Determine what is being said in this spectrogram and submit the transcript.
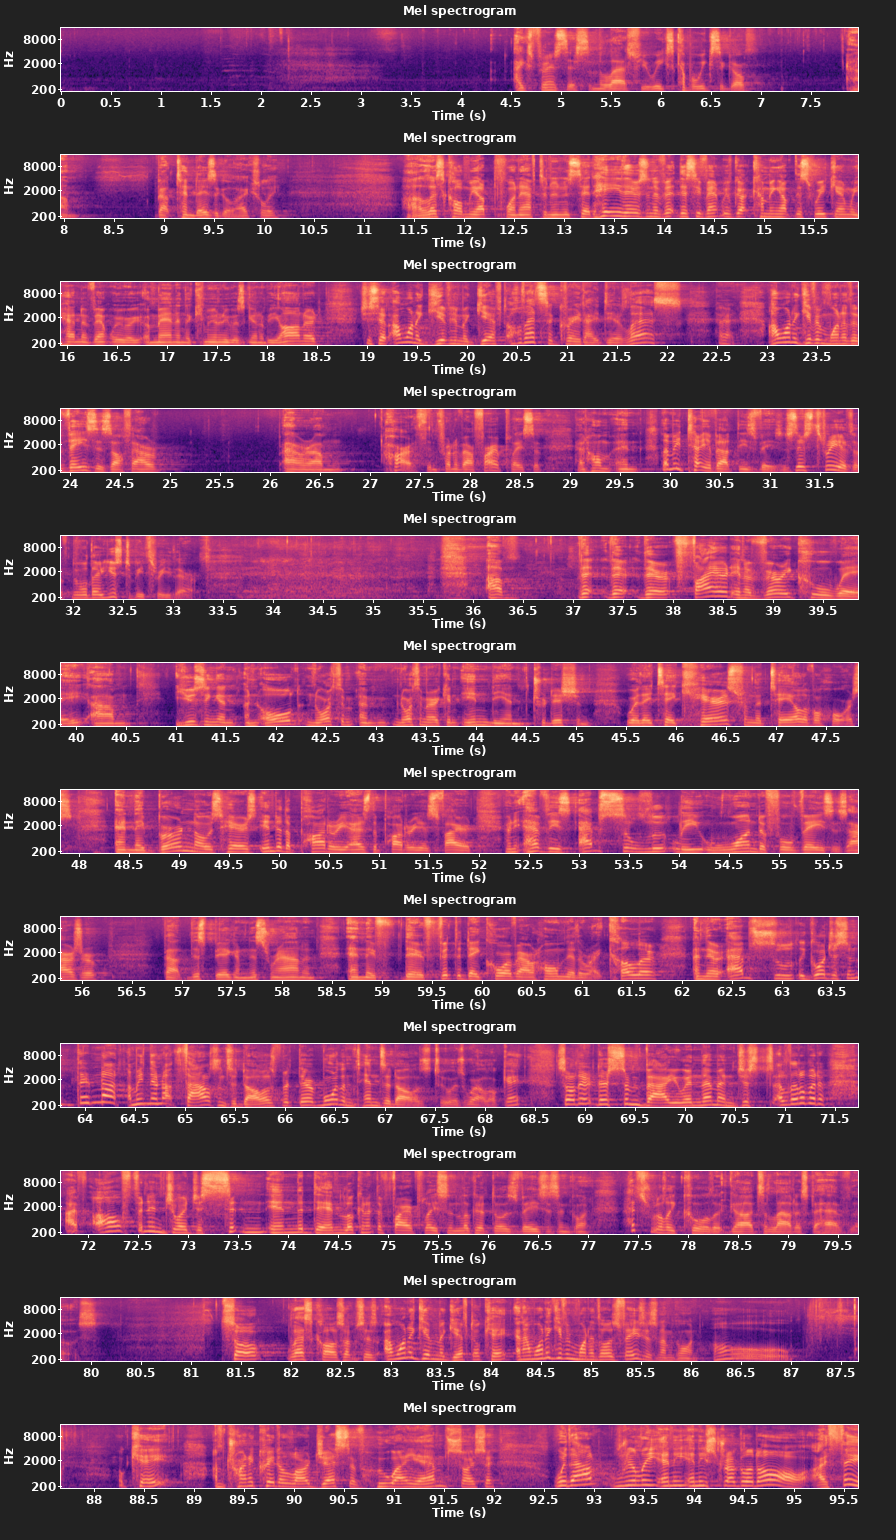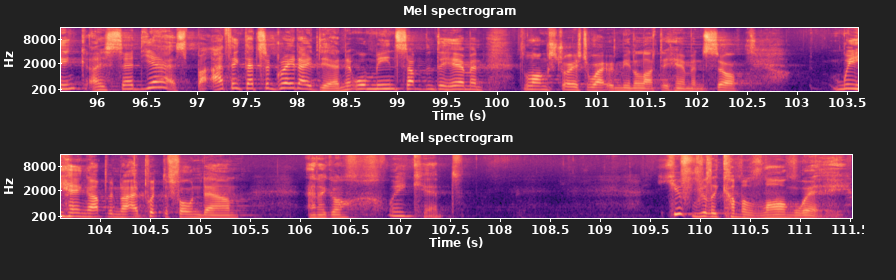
I experienced this in the last few weeks, a couple weeks ago, um, about 10 days ago, actually. Uh, Les called me up one afternoon and said, Hey, there's an event, this event we've got coming up this weekend. We had an event where a man in the community was going to be honored. She said, I want to give him a gift. Oh, that's a great idea, Les. I want to give him one of the vases off our, our um, hearth in front of our fireplace at, at home. And let me tell you about these vases. There's three of them. Well, there used to be three there. um, they're, they're, fired in a very cool way. Um, using an, an old North, um, North American Indian tradition where they take hairs from the tail of a horse and they burn those hairs into the pottery as the pottery is fired. And you have these absolutely wonderful vases. Ours are about this big and this round, and, and they, they fit the decor of our home. They're the right color, and they're absolutely gorgeous. And they're not, I mean, they're not thousands of dollars, but they're more than tens of dollars too, as well, okay? So there, there's some value in them, and just a little bit of, I've often enjoyed just sitting in the den, looking at the fireplace and looking at those vases and going, that's really cool that God's allowed us to have those. So Les calls up and says, I want to give him a gift, okay, and I want to give him one of those vases. And I'm going, oh, okay. I'm trying to create a largesse of who I am. So I said, without really any, any struggle at all, I think I said yes. But I think that's a great idea, and it will mean something to him. And long story as to why it would mean a lot to him. And so we hang up, and I put the phone down, and I go, Wayne Kent, you've really come a long way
